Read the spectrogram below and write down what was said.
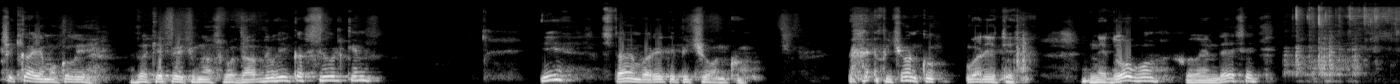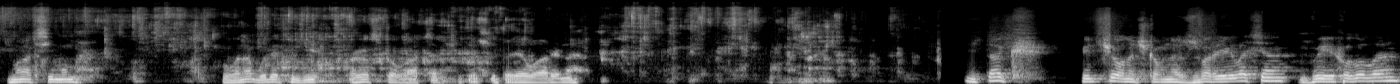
Чекаємо, коли закипить у нас вода в другій кастрюльці. І ставимо варити печенку. Печенку варити недовго, хвилин 10 максимум. Вона буде тоді розставатися, якщо переварена. І так, печеночка в нас зварилася, вихолола.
